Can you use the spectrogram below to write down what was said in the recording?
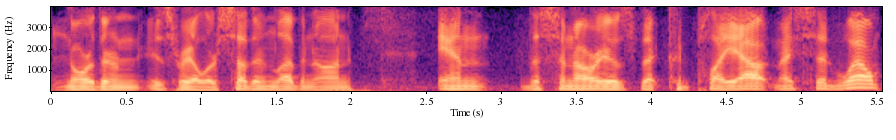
northern Israel or southern Lebanon and the scenarios that could play out. And I said, well,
